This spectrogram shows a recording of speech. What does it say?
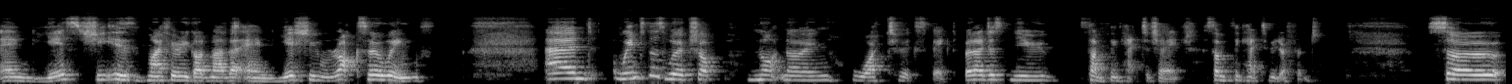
And yes, she is my fairy godmother, and yes, she rocks her wings. And went to this workshop not knowing what to expect, but I just knew something had to change, something had to be different. So,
